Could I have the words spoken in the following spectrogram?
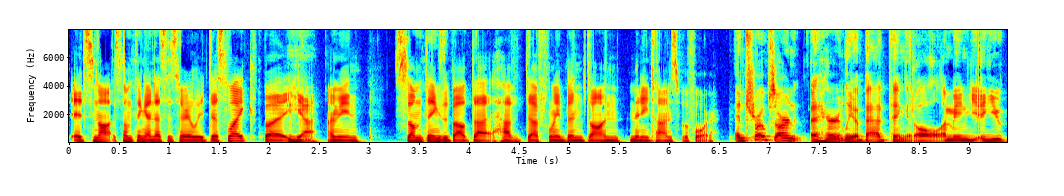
it's not something I necessarily dislike, but yeah, mm-hmm. I mean, some things about that have definitely been done many times before. And tropes aren't inherently a bad thing at all. I mean, you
